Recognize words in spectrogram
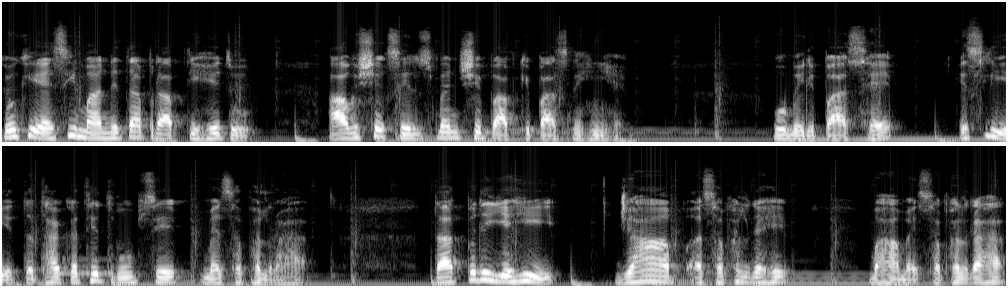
क्योंकि ऐसी मान्यता प्राप्ति हेतु आवश्यक सेल्समैनशिप आपके पास नहीं है। वो मेरे पास है, इसलिए तथाकथित रूप से मैं सफल रहा। तात्पर्य यही, जहाँ आप असफल रहे, वहाँ मैं सफल रहा।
